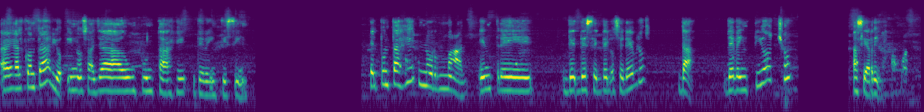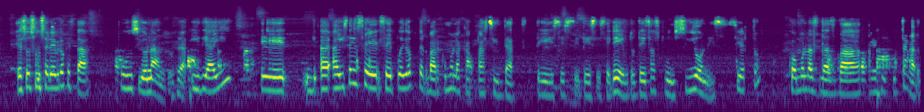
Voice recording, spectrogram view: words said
al contrario, y nos haya dado un puntaje de 25. El puntaje normal entre de, de, los cerebros da de 28 hacia arriba. Eso es un cerebro que está funcionando. y de ahí, eh, ahí se, se, puede observar como la capacidad de ese, de ese cerebro, de esas funciones, ¿cierto? Cómo las, las va a ejecutar,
